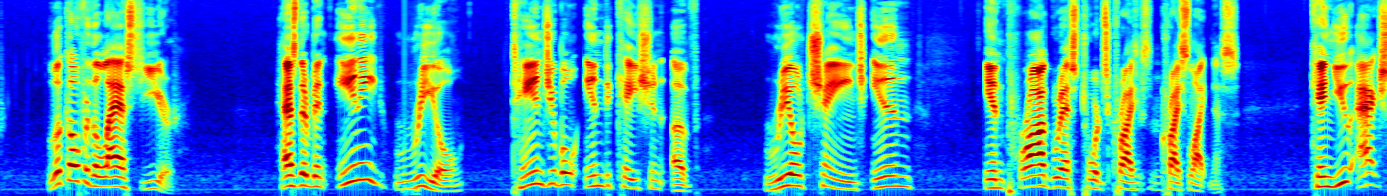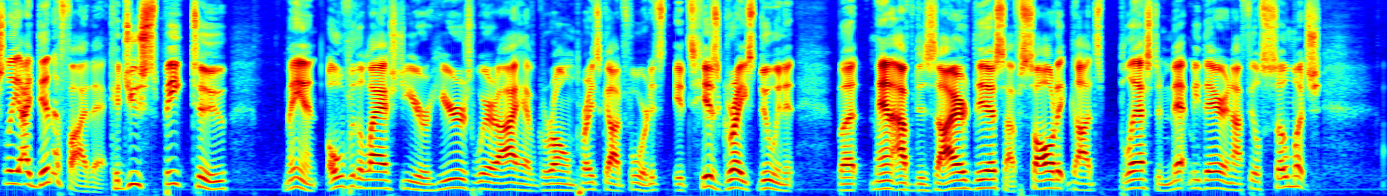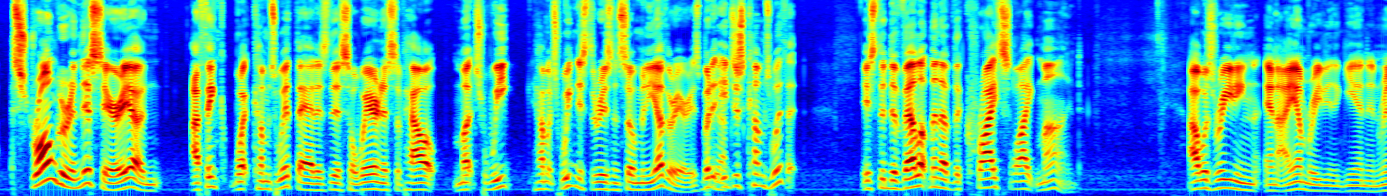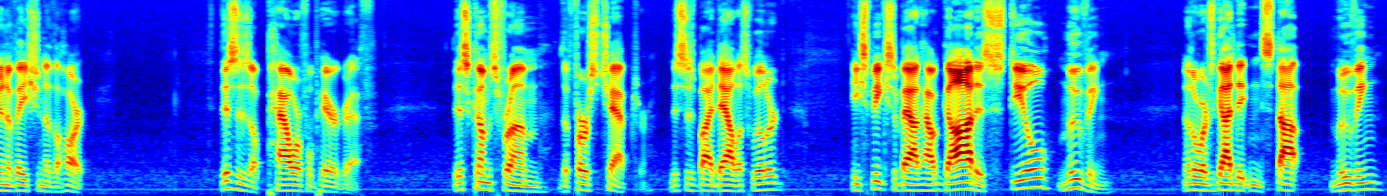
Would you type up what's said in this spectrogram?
Look over the last year. Has there been any real, tangible indication of real change in in progress towards Christ, Mm-hmm. Christ likeness? Can you actually identify that? Could you speak to, man, over the last year, here's where I have grown. Praise God for it. It's it's His grace doing it. But man, I've desired this. I've sought it. God's blessed and met me there, and I feel so much stronger in this area. And I think what comes with that is this awareness of how much weak, how much weakness there is in so many other areas. But it, Yeah. it just comes with it. It's the development of the Christ-like mind. I was reading, and I am reading again in Renovation of the Heart. This is a powerful paragraph. This comes from the first chapter. This is by Dallas Willard. He speaks about how God is still moving. In other words, God didn't stop moving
